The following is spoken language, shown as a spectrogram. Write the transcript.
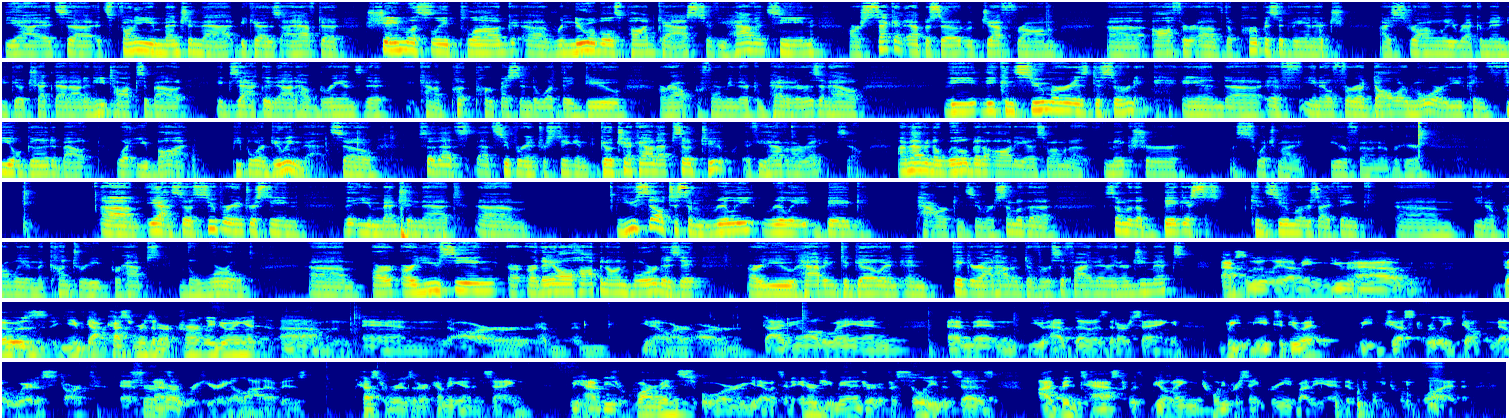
Yeah, it's uh, it's funny you mentioned that because I have to shamelessly plug uh, Renewables podcast. If you haven't seen our second episode with Jeff Fromm, uh, author of The Purpose Advantage, I strongly recommend you go check that out. And he talks about exactly that how brands that kind of put purpose into what they do are outperforming their competitors and how the the consumer is discerning. And uh, if you know for a dollar more you can feel good about what you bought people are doing that. So so that's that's super interesting. And go check out episode two if you haven't already. So i'm having a little bit of audio so i'm gonna make sure i'm gonna switch my earphone over here. Um, yeah so super interesting that you mentioned that. Um, you sell to some really really big power consumers. Some of the some of the biggest consumers i think um, you know probably in the country perhaps the world um, are are you seeing are, are, they all hopping on board? Is it are you having to go and, and figure out how to diversify their energy mix? Absolutely. I mean you have those you've got customers that are currently doing it um, and you know are, are diving all the way in. And then you have those that are saying we need to do it. We just really don't know where to start. And sure. that's what we're hearing a lot of is customers that are coming in and saying we have these requirements or you know it's an energy manager at a facility that says i've been tasked with going 20% green by the end of 2021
